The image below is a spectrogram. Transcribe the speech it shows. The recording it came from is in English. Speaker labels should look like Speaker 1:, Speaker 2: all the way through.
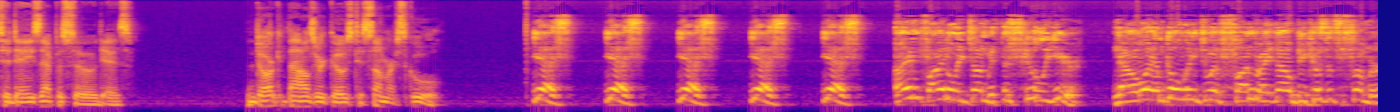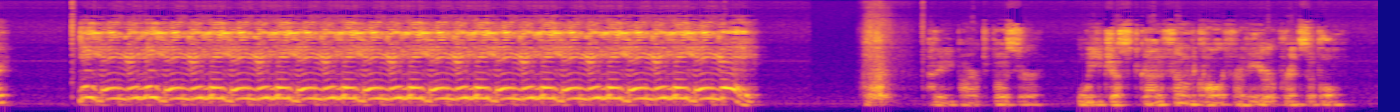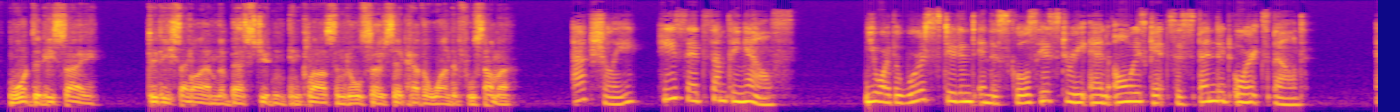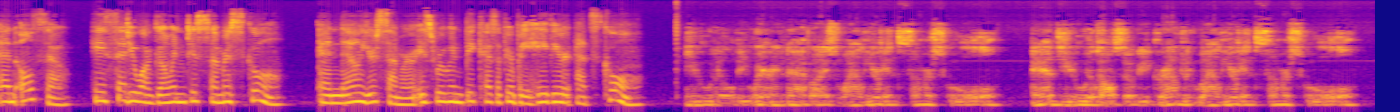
Speaker 1: Today's episode is Dark Bowser Goes to Summer School.
Speaker 2: Yes, yes, yes, yes, yes. I'm finally done with the school year. Now I am going to have fun right now because it's summer.
Speaker 3: Hey, Dark Bowser. We just got a phone call from your principal.
Speaker 4: What did he say? Did he say I am the best student in class and also said have a wonderful summer?
Speaker 5: Actually, he said something else. You are the worst student in the school's history and always get suspended or expelled. And also, he said you are going to summer school. And now your summer is ruined because of your behavior at school.
Speaker 3: You will be wearing rabbis while you're in summer school. And you will also be grounded while you're in summer school.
